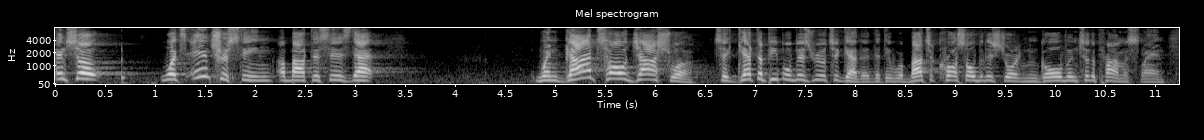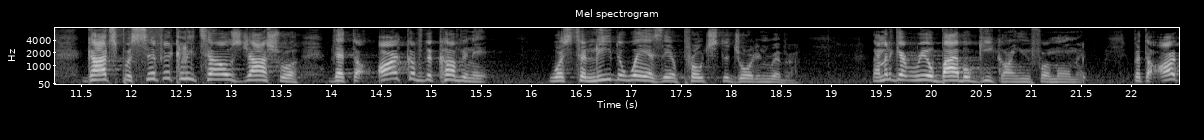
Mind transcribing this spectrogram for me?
And so, what's interesting about this is that when God told Joshua to get the people of Israel together, that they were about to cross over this Jordan and go over into the promised land, God specifically tells Joshua that the Ark of the Covenant was to lead the way as they approached the Jordan River. Now, I'm going to get real Bible geek on you for a moment. But the Ark,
